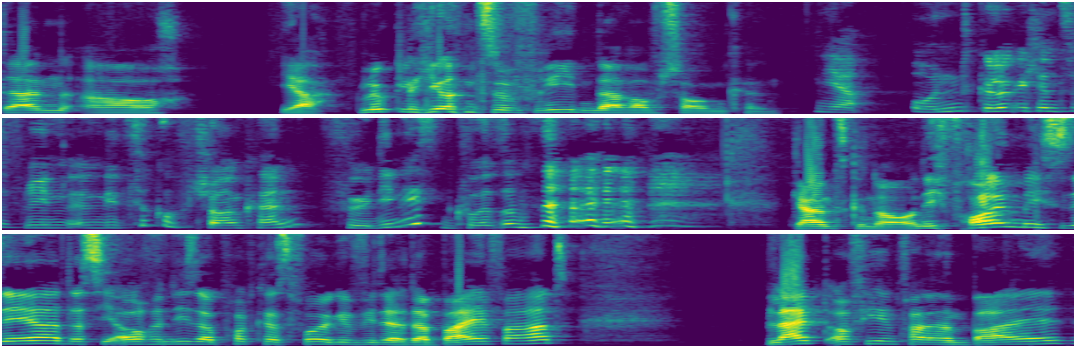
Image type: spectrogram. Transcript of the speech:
dann auch ja, glücklich und zufrieden darauf schauen können. Ja. Und glücklich und zufrieden in die Zukunft schauen können für die nächsten Kurse. Ganz genau. Und ich freue mich sehr, dass ihr auch in dieser Podcast-Folge wieder dabei wart. Bleibt auf jeden Fall am Ball.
